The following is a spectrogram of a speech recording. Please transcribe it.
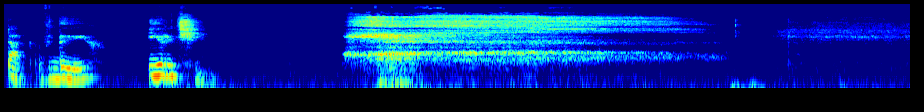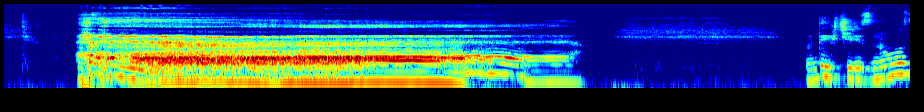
Так, вдих і речі. Вдих через нос.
